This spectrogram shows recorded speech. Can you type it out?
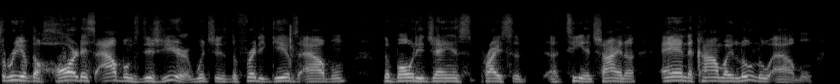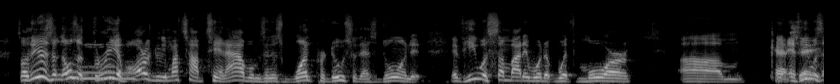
three of the hardest albums this year, which is the Freddie Gibbs album, the Boldy James Price of uh, Tea in China, and the Conway Lulu album. So these are, those are three of arguably my top ten albums, and it's one producer that's doing it. If he was somebody with with more, um, if he was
